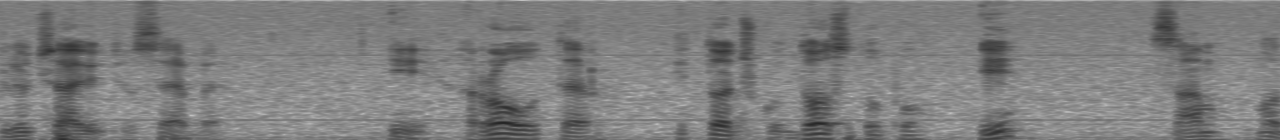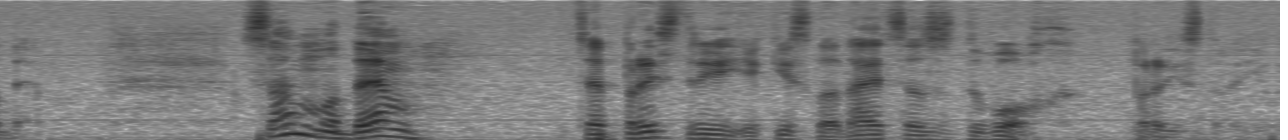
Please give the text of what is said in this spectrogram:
включають у себе і роутер, і точку доступу, і сам модем. Сам модем це пристрій, який складається з двох пристроїв:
